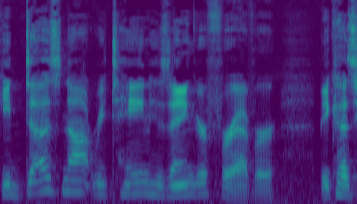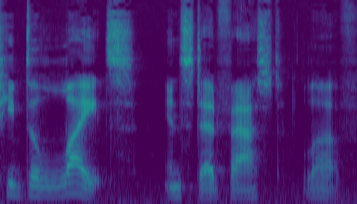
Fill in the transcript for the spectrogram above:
He does not retain his anger forever because he delights in steadfast love.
